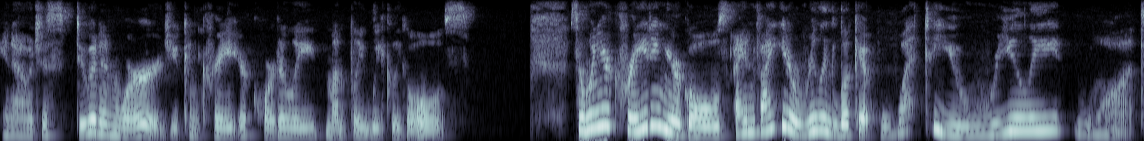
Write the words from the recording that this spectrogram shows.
You know, just do it in Word. You can create your quarterly, monthly, weekly goals. So when you're creating your goals, I invite you to really look at what do you really want?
